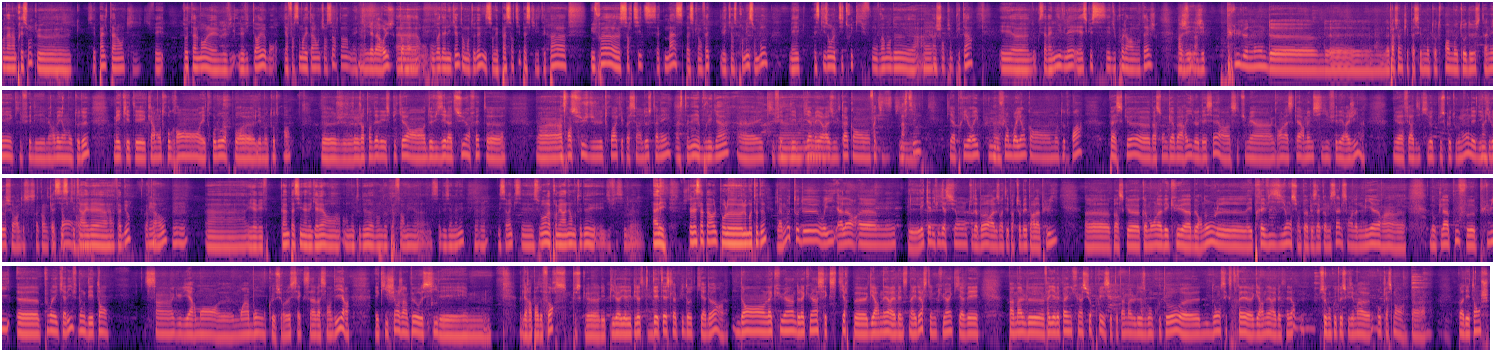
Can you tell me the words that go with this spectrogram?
On a l'impression que le que c'est pas le talent qui, qui fait totalement le, le vi- le victorieux. Bon, il y a forcément des talents qui en sortent, hein, mais Il y a la ruse, pas euh, mal. on- on voit Danny Kent en Moto 2, mais il s'en est pas sorti parce qu'il n'était pas. Une fois euh, sorti de cette masse, parce qu'en fait, les 15 premiers ils sont bons, mais est-ce qu'ils ont le petit truc qui font vraiment de un, un champion plus tard Et euh, donc ça va niveler. Et est-ce que c'est du coup à leur avantage sais J'ai plus le nom de, de la personne qui est passée de Moto 3 en Moto 2 cette année et qui fait des merveilles en Moto 2, mais qui était clairement trop grand et trop lourd pour euh, les Moto 3. Euh, je- je- J'entendais les speakers en deviser là-dessus, en fait. euh, Un, un transfuge du 3 qui est passé en deux cette année, Bah, cette année, il y a Boulega, euh, qui fait Euh, des bien meilleurs résultats qu'en. Enfin, qui, qui- Martin. qui est a priori plus Ouais. flamboyant qu'en Moto 3 parce que euh, bah, son gabarit le dessert. hein. Si tu mets un grand Lascar, même s'il fait des régimes, il va faire 10 kilos de plus que tout le monde et 10 Ouais. kilos sur un 254 C'est ce qui est euh, arrivé à Fabio Quartaro. mm, mm. Euh, il avait quand même passé une année galère en, en Moto 2 avant de performer euh, sa deuxième année. Mm. Mais c'est vrai que c'est souvent la première année en Moto 2 est, est difficile. euh. Allez, je te laisse la parole pour le, le Moto 2. La Moto 2, oui. Alors, euh, les qualifications, tout d'abord, elles ont été perturbées par la pluie. euh, parce que, comme on l'a vécu à Brno, les prévisions, si on peut appeler ça comme ça, elles sont à la demi-heure. hein. Donc là, pouf, pluie euh, pour les qualifs, donc des temps singulièrement euh, moins bons que sur le sec, ça va sans dire, et qui changent un peu aussi les, hum, les rapports de force, puisque les pilotes, il y a des pilotes qui détestent la pluie, d'autres qui adorent. Dans la Q1, de la Q1, s'extirpe euh, Garner et Ben Snyder. C'était une Q1 qui avait pas mal de. Enfin, il n'y avait pas une Q1 surprise, c'était pas mal de second couteau, euh, dont s'extrait Garner et Ben Snyder. Second couteau, excusez-moi, au classement, hein, pas, pas d'étanche.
